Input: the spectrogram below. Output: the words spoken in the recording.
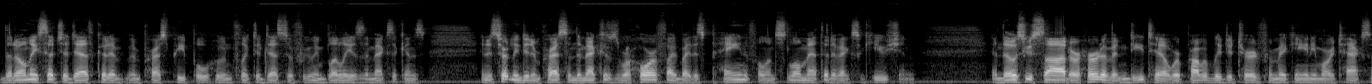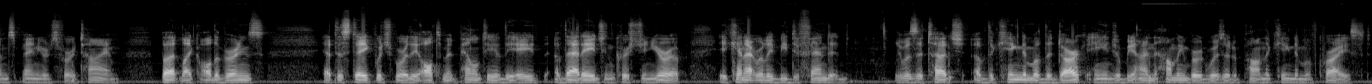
that only such a death could have impressed people who inflicted death so freely and bloodily as the Mexicans. And it certainly did impress them. The Mexicans were horrified by this painful and slow method of execution. and those who saw it or heard of it in detail were probably deterred from making any more attacks on Spaniards for a time. But like all the burnings at the stake, which were the ultimate penalty of the age, of that age in Christian Europe, it cannot really be defended. It was a touch of the kingdom of the dark angel behind the hummingbird wizard upon the kingdom of Christ.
